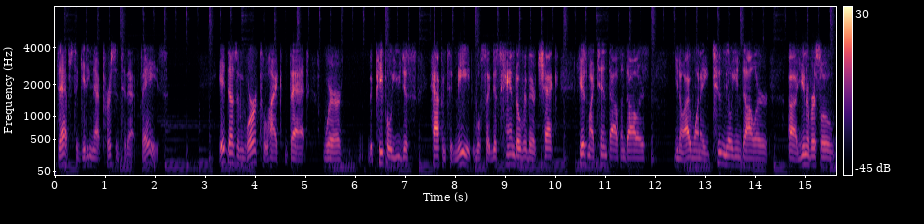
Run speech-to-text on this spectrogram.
steps to getting that person to that phase. It doesn't work like that where the people you just happen to meet will say, just hand over their check. Here's my ten thousand dollars. You know, I want a two million dollar uh, universal,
